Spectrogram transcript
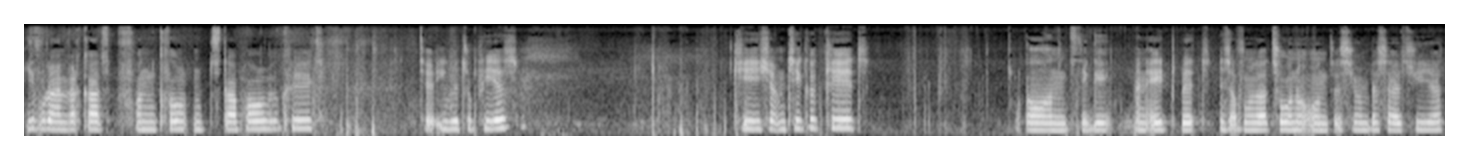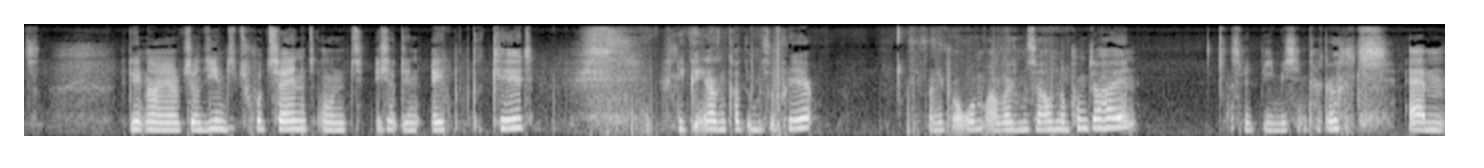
Hier wurde einfach gerade von Code mit Star Power gekillt. Der übel OP ist. Okay, ich habe einen Tick gekillt. Und ein 8-Bit ist auf unserer Zone und ist schon besser als wir jetzt. Die Gegner haben schon 77% und ich habe den 8 gekillt. Die Gegner sind gerade übelst OP. Ich weiß nicht warum, aber ich muss ja auch nur Punkte heilen. Das ist mit B ein bisschen kacke. Ähm,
